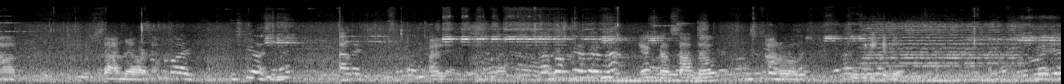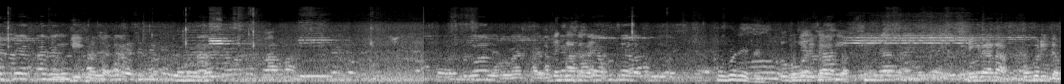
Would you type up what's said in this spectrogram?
আর চা খাইলে একটা চা দাও আর পুকুরি কি খাবে দাও। সিংড়া না পুকুরি দাও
